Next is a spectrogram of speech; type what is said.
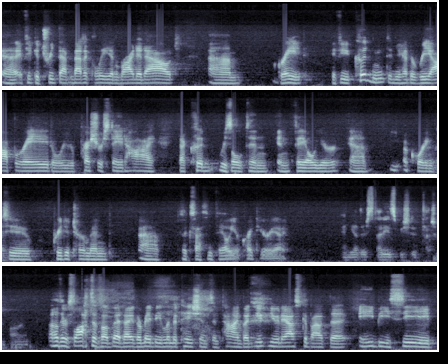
uh, if you could treat that medically and ride it out, um, great. If you couldn't and you had to reoperate or your pressure stayed high, that could result in, in failure uh, according right. to predetermined uh, success and failure criteria. Any other studies we should touch upon? Oh, there's lots of them, and I, there may be limitations in time, but you, you'd ask about the ABC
